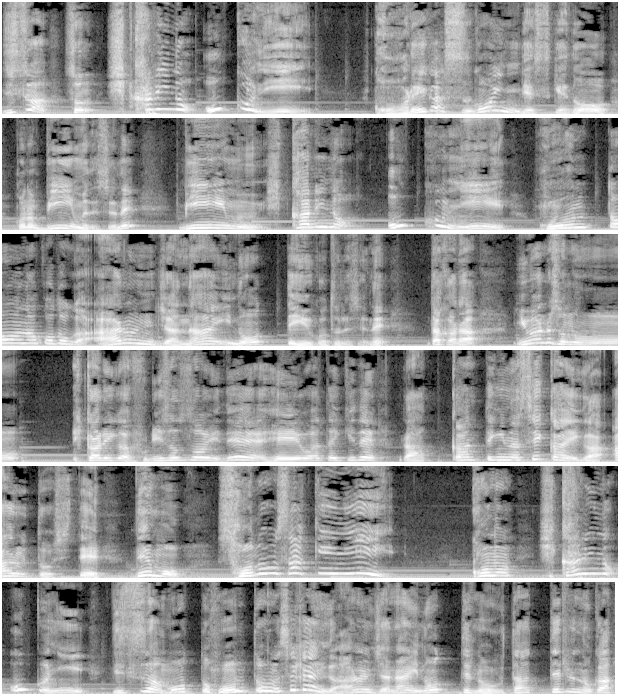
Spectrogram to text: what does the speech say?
実はその光の奥にこれがすごいんですけど、このビームですよね。ビーム、光の奥に本当のことがあるんじゃないのっていうことですよね。だから、いわゆるその、光が降り注いで平和的で楽観的な世界があるとして、でも、その先に、この光の奥に実はもっと本当の世界があるんじゃないのっていうのを歌ってるのが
